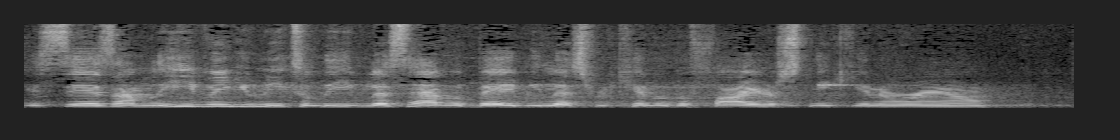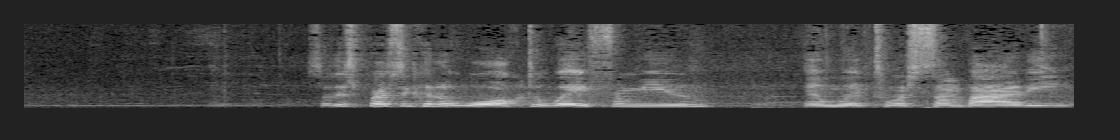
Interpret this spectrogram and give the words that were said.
It says, I'm leaving. You need to leave. Let's have a baby. Let's rekindle the fire sneaking around. So this person could have walked away from you and went towards somebody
